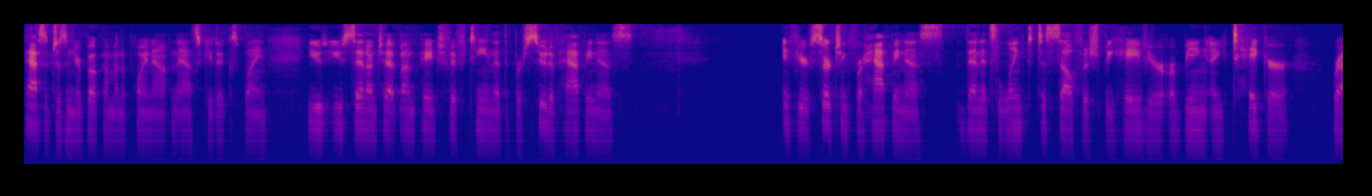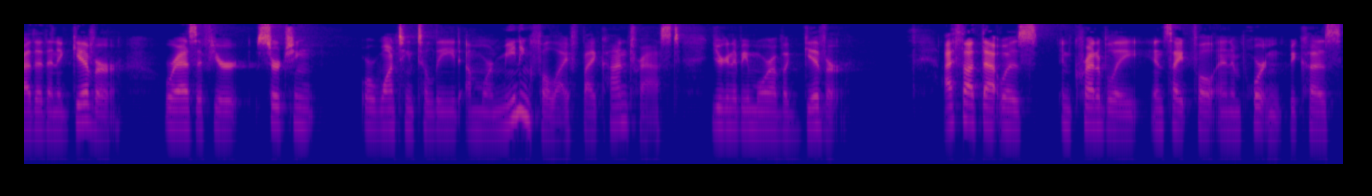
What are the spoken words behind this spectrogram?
passages in your book I'm going to point out and ask you to explain. You, you said on, chap, on page 15 that the pursuit of happiness if you're searching for happiness, then it's linked to selfish behavior or being a taker rather than a giver. Whereas if you're searching or wanting to lead a more meaningful life, by contrast, you're going to be more of a giver. I thought that was incredibly insightful and important because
